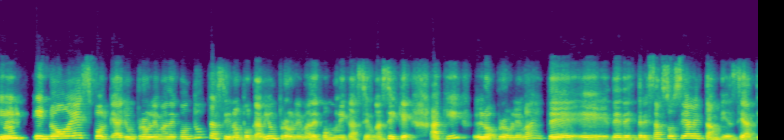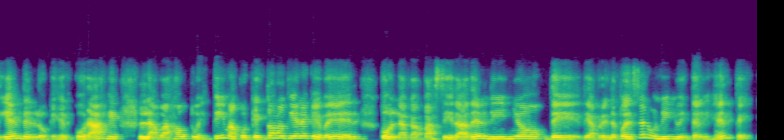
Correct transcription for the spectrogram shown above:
y, y no es porque hay un problema de conducta, sino porque había un problema de comunicación. Así que aquí los problemas de, eh, de destrezas sociales también se atienden, lo que es el coraje, la baja autoestima, porque esto no tiene que ver con la capacidad del niño de, de aprender, puede ser un niño inteligente.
